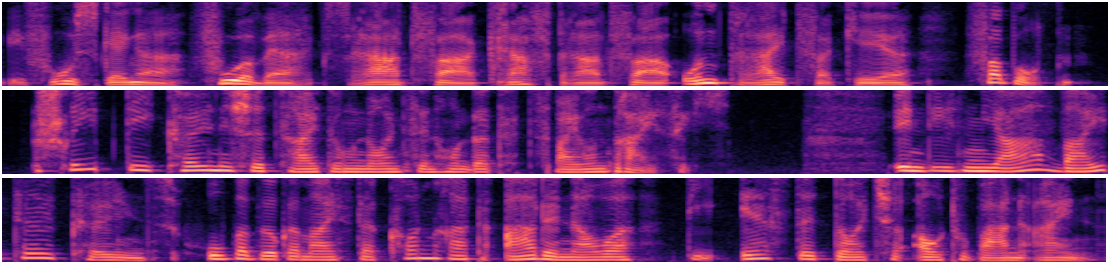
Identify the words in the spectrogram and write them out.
wie Fußgänger, Fuhrwerks, Radfahr, Kraftradfahr und Reitverkehr verboten, schrieb die Kölnische Zeitung 1932. In diesem Jahr weihte Kölns Oberbürgermeister Konrad Adenauer die erste deutsche Autobahn ein,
